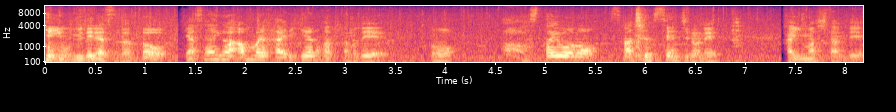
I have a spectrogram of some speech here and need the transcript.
麺を茹でるやつだと野菜があんまり入りきらなかったのでこのパスタ用の3 0ンチのね買いましたんで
